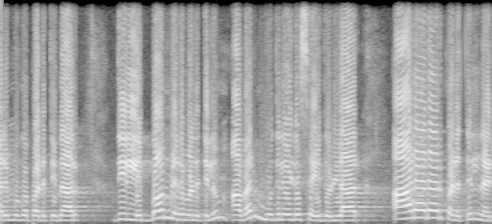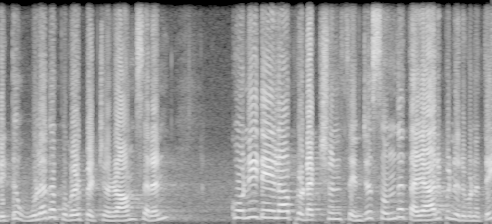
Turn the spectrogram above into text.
அறிமுகப்படுத்தினார். தி லிப்பாம் நிறுவனத்திலும் அவர் முதலீடு செய்துள்ளார். ஆர்ஆர்ஆர் படத்தில் நடித்து உலக புகழ் பெற்ற ராம் சரண் கொனிடேலா புரொடக்ஷன்ஸ் என்ற சொந்த தயாரிப்பு நிறுவனத்தை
